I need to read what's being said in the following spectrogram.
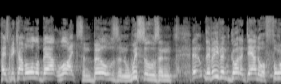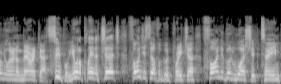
has become all about lights and bells and whistles, and they've even got it down to a formula in America. Simple. You want to plant a church? Find yourself a good preacher, find a good worship team,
